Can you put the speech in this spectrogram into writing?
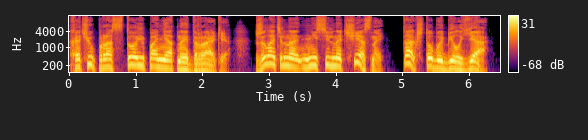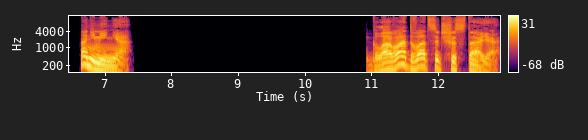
Хочу простой и понятной драки. Желательно не сильно честной, так, чтобы бил я, а не меня. Глава двадцать шестая.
